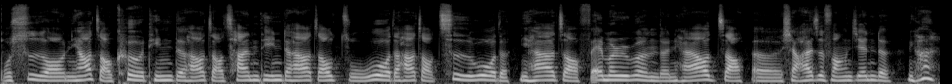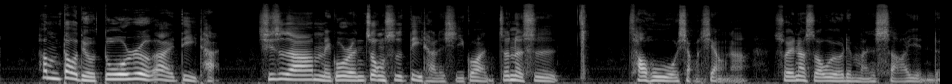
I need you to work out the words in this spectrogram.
不是哦，你还要找客厅的，还要找餐厅的，还要找主卧的，还要找次卧的，你还要找 family room 的，你还要找呃小孩子房间的。你看他们到底有多热爱地毯？其实啊，美国人重视地毯的习惯真的是超乎我想象啊。所以那时候我有点蛮傻眼的。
